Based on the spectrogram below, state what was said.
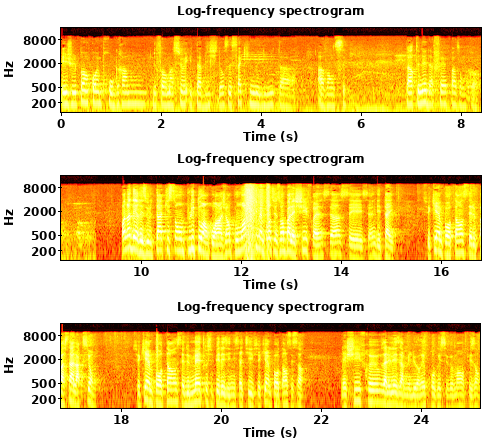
Et je n'ai pas encore un programme de formation établi. Donc c'est ça qui me limite à avancer. Partenaire d'affaires, pas encore. On a des résultats qui sont plutôt encourageants. Pour moi, ce qui m'importe, ce ne sont pas les chiffres. Hein. Ça, c'est un détail. Ce qui est important, c'est de passer à l'action. Ce qui est important, c'est de mettre sur pied des initiatives. Ce qui est important, c'est ça. Les chiffres, vous allez les améliorer progressivement en faisant.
